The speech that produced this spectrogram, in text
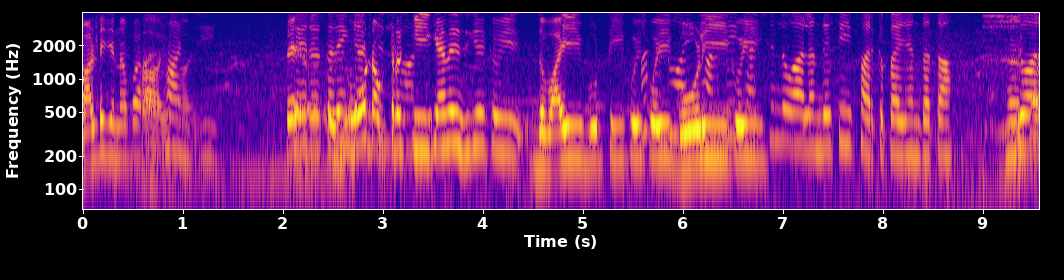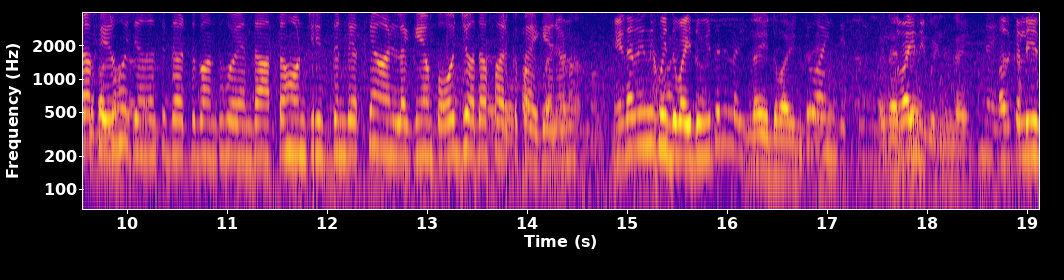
ਬਾਲਟੀ ਜਿੰਨਾ ਭਰ ਹਾਂ ਹਾਂਜੀ। ਫਿਰ ਕਦੇ ਉਹ ਡਾਕਟਰ ਕੀ ਕਹਿੰਦੇ ਸੀਗੇ? ਕੋਈ ਦਵਾਈ ਬੂਟੀ ਕੋਈ ਕੋਈ ਗੋਲੀ ਕੋਈ ਇੰਜੈਕਸ਼ਨ ਲਵਾ ਲੈਂਦੇ ਸੀ ਫ਼ਰਕ ਪੈ ਜਾਂਦਾ ਤਾਂ। ਦੁਬਾਰਾ ਫੇਰ ਹੋ ਜਾਂਦਾ ਸੀ ਦਰਦ ਬੰਦ ਹੋ ਜਾਂਦਾ। ਤਾਂ ਹੁਣ ਜਿਸ ਦਿਨ ਦੇ ਇੱਥੇ ਆਉਣ ਲੱਗੇ ਆ ਬਹੁਤ ਜ਼ਿਆਦਾ ਫ਼ਰਕ ਪੈ ਗਿਆ ਇਹਨਾਂ ਨੂੰ ਇਹਨਾਂ ਨੇ ਨਹੀਂ ਕੋਈ ਦਵਾਈ ਦੂਈ ਤਾਂ ਨਹੀਂ ਲਾਈ? ਨਹੀਂ ਦਵਾਈ ਨਹੀਂ। ਦਵਾਈ ਨਹੀਂ ਦਿੱਤੀ। ਦਵਾਈ ਨਹੀਂ ਕੋਈ ਨਹੀਂ। ਨਹੀਂ। ਬਸ ਕੱਲੀ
